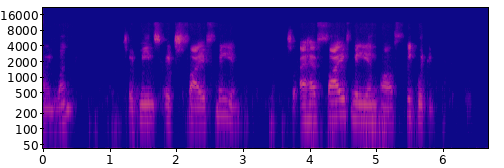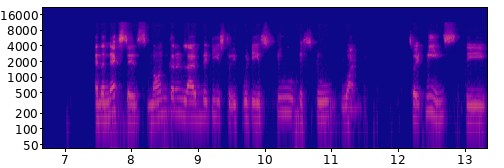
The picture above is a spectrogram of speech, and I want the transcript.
0.1. So it means it's 5 million. So I have 5 million of equity. And the next is non-current liabilities to equity is 2 is to 1. So it means the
